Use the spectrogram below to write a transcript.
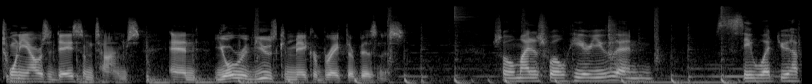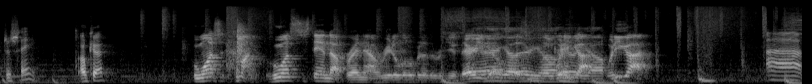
20 hours a day sometimes, and your reviews can make or break their business. So might as well hear you and see what you have to say. Okay. Who wants to, come on, who wants to stand up right now, read a little bit of the review? There you There go. you go, there you go, What do there you you got? go. What do you got? Uh,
